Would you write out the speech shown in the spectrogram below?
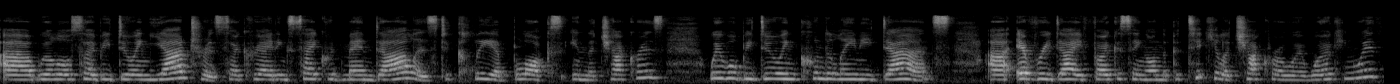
uh, we'll also be doing yantras, so creating sacred mandalas to clear blocks in the chakras. We will be doing Kundalini dance uh, every day, focusing on the particular chakra we're working with,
